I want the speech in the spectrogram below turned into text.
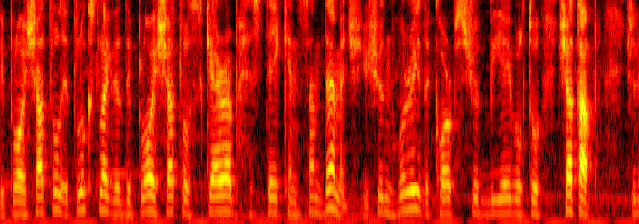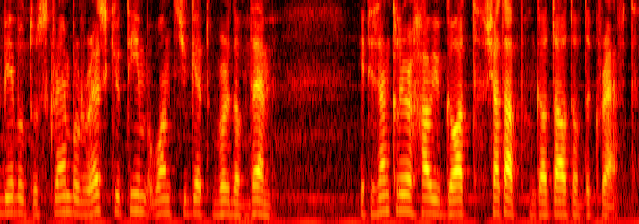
Deploy shuttle. It looks like the deploy shuttle Scarab has taken some damage. You shouldn't worry, the corpse should be able to... Shut up! Should be able to scramble rescue team once you get word of them. It is unclear how you got... Shut up! Got out of the craft.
